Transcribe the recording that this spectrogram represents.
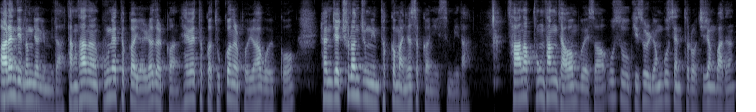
R&D 능력입니다. 당사는 국내 특허 18건, 해외 특허 2건을 보유하고 있고 현재 출원 중인 특허만 6건이 있습니다. 산업통상자원부에서 우수기술연구센터로 지정받은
